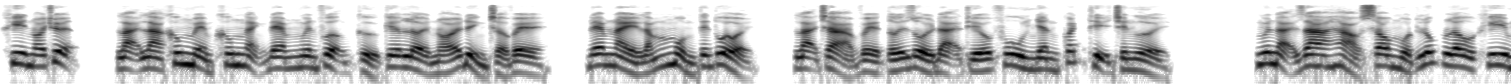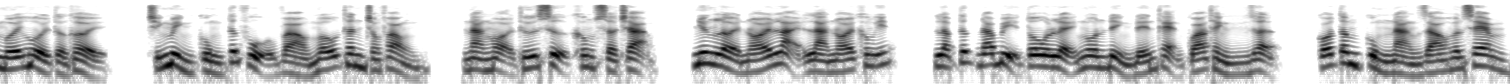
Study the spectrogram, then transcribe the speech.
Khi nói chuyện, lại là không mềm không ngạnh đem nguyên phượng cử kia lời nói đỉnh trở về, đem này lắm mồm tên tuổi, lại trả về tới rồi đại thiếu phu nhân quách thị trên người. Nguyên đại gia hảo sau một lúc lâu khi mới hồi tưởng khởi, chính mình cùng tức phụ vào mẫu thân trong phòng, nàng mọi thứ sự không sờ chạm, nhưng lời nói lại là nói không ít, lập tức đã bị tô lệ ngôn đỉnh đến thẹn quá thành giận, có tâm cùng nàng giáo hơn xem,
